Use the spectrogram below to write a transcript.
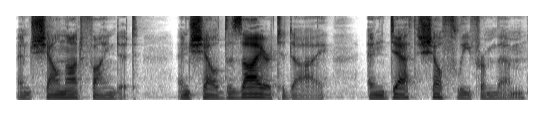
and shall not find it, and shall desire to die, and death shall flee from them.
